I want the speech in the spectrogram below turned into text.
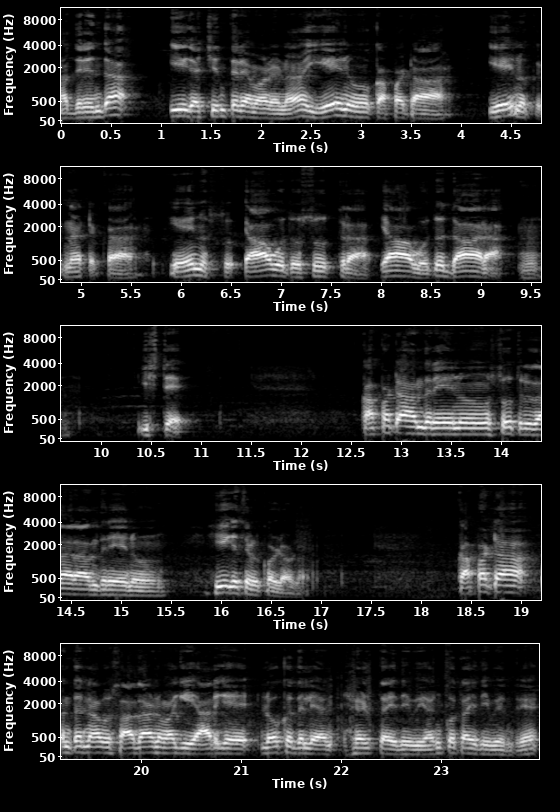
ಆದ್ದರಿಂದ ಈಗ ಚಿಂತನೆ ಮಾಡೋಣ, ಏನು ಕಪಟ, ಏನು ನಾಟಕ, ಏನು ಯಾವುದು ಸೂತ್ರ, ಯಾವುದು ದಾರ? ಇಷ್ಟೇ. ಕಪಟ ಅಂದರೇನು, ಸೂತ್ರಧಾರ ಅಂದರೇನು? ಹೀಗೆ ತಿಳ್ಕೊಳ್ಳೋಣ. ಕಪಟ ಅಂತ ನಾವು ಸಾಧಾರಣವಾಗಿ ಯಾರಿಗೆ ಲೋಕದಲ್ಲಿ ಹೇಳ್ತಾ ಇದ್ದೀವಿ, ಅನ್ಕೋತಾ ಇದ್ದೀವಿ ಅಂದರೆ,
